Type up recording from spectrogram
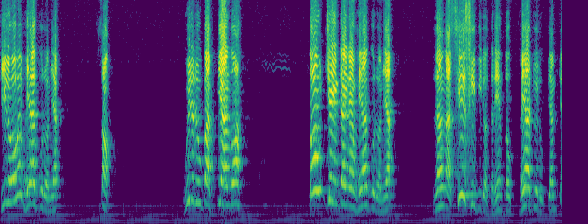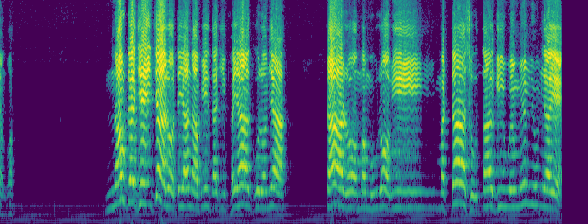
ဒီလိုပဲဖះကိုတော်မြတ်စောင့်ဝိတရူပပြန်သွားသုံးချိန်တိုင်တိုင်ဖះကိုတော်မြတ် လမ်းကဆီးဆီးပြီးတော့တရင်သုံးဘုရားတွေ့လို့ပြန်ပြန်သွားနောက်တစ်ချိန်ကြတော့တရားနာပိဋကကြီးဘုရားကိုတော်မြတ်တားတော့မမူတော့ပြီမတားဆိုသာဂီဝင်မင်းမျိုးများရဲ့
